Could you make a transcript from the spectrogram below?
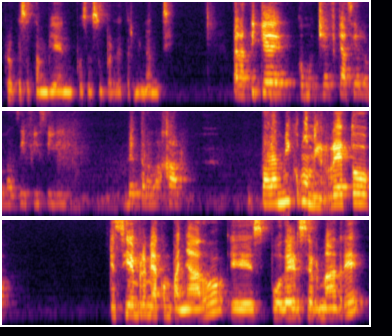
Creo que eso también pues, es súper determinante. Para ti, ¿qué, como chef, qué ha sido lo más difícil de trabajar? para mí como mi reto que siempre me ha acompañado es poder ser madre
